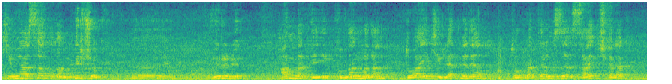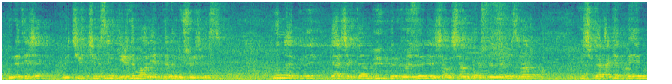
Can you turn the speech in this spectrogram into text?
kimyasal olan birçok e, ürünü ham maddeyi kullanmadan, doğayı kirletmeden topraklarımıza sahip çıkarak üretecek ve çiftçimizin girdi maliyetlerini düşüreceğiz. Bununla ilgili gerçekten büyük bir özveriyle çalışan personellerimiz var. Hiç merak etmeyin,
